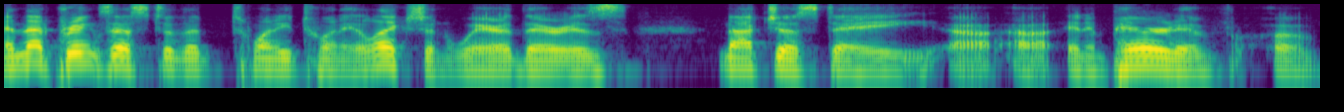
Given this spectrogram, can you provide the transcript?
And that brings us to the 2020 election, where there is not just a uh, uh, an imperative of,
